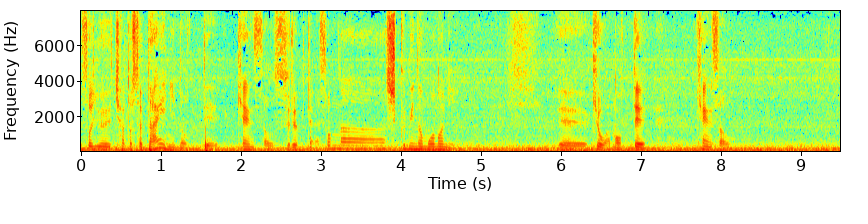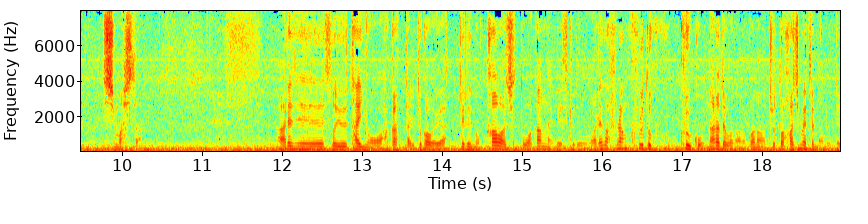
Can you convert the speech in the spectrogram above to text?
そういうちゃんとした台に乗って検査をするみたいなそんな仕組みのものに、えー、今日は乗って検査をしました。あれでそういう体温を測ったりとかはやってるのかはちょっと分かんないんですけどあれがフランクフルト空港ならではなのかな。ちょっと初めてなので、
